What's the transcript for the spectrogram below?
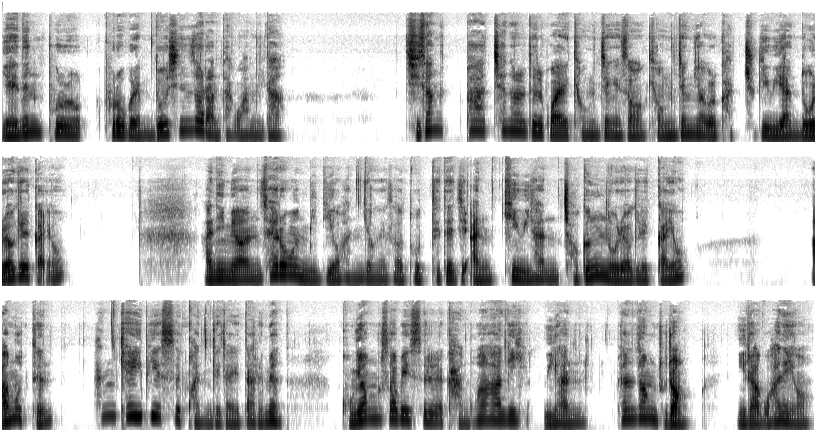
예능 프로, 프로그램도 신설한다고 합니다. 지상파 채널들과의 경쟁에서 경쟁력을 갖추기 위한 노력일까요? 아니면 새로운 미디어 환경에서 도태되지 않기 위한 적응 노력일까요? 아무튼 한 KBS 관계자에 따르면 공영 서비스를 강화하기 위한 편성 조정이라고 하네요.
